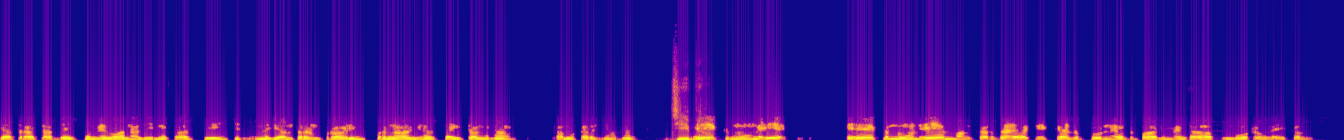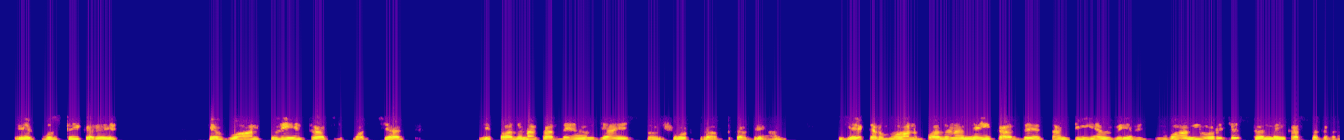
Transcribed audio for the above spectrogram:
ਯਾਤਰਾ ਕਰਦੇ ਸਮੇਂ ਵਾਹਨਾਂ ਦੀ ਨਿਕਾਸੀ ਨਿਯੰਤਰਣ ਪ੍ਰਣਾਲੀ ਪ੍ਰਣਾਲੀਆਂ ਸਹੀ ਢੰਗ ਨਾਲ ਕੰਮ ਕਰ ਰਹੀਆਂ ਹਨ। ਜੀ ਇਹ ਕਾਨੂੰਨ ਇਹ ਇਹ ਕਾਨੂੰਨ ਇਹ ਮੰਗ ਕਰਦਾ ਹੈ ਕਿ California department of motor vehicle ਇਹ ਪੁਸ਼ਟੀ ਕਰੇ ਕਿ ਵਾਹਨ ਕਲੀਨ ਟ੍ਰੈਫਿਕ ਚੈੱਕ ਦੀ ਪਾਲਣਾ ਕਰਦੇ ਹਨ ਜਾਂ ਇਸ ਤੋਂ ਛੋਟ ਪ੍ਰਾਪਤ ਕਰਦੇ ਹਨ। ਜੇਕਰ ਵਾਹਨ ਪਾਲਣਾ ਨਹੀਂ ਕਰਦੇ ਤਾਂ ਟੀਐਮਵੀ ਵਾਹਨ ਨੂੰ ਰਜਿਸਟਰ ਨਹੀਂ ਕਰ ਸਕਦਾ।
